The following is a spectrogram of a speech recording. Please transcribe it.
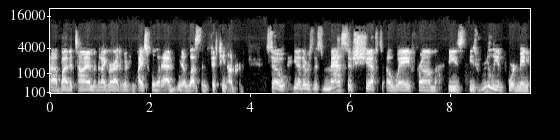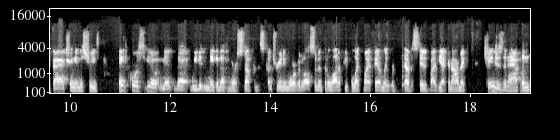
Uh, by the time that I graduated from high school, it had you know less than 1,500. So you know there was this massive shift away from these these really important manufacturing industries and of course, you know, it meant that we didn't make enough of our stuff in this country anymore, but it also meant that a lot of people like my family were devastated by the economic changes that happened.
